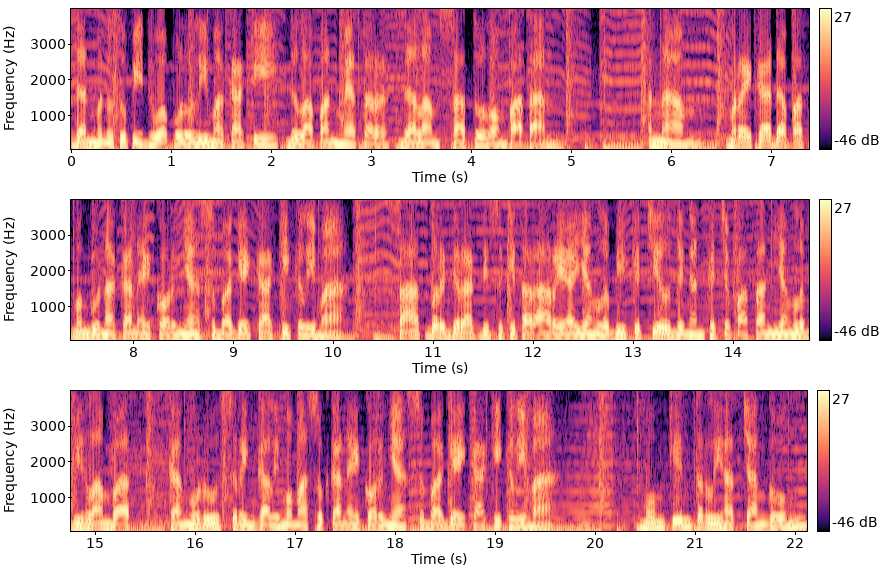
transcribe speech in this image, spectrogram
dan menutupi 25 kaki 8 meter dalam satu lompatan. 6. Mereka dapat menggunakan ekornya sebagai kaki kelima. Saat bergerak di sekitar area yang lebih kecil dengan kecepatan yang lebih lambat, kanguru sering kali memasukkan ekornya sebagai kaki kelima. Mungkin terlihat canggung,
